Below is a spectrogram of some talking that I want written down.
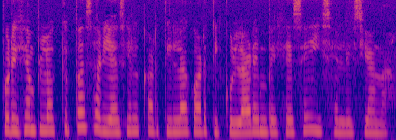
Por ejemplo, ¿qué pasaría si el cartílago articular envejece y se lesiona?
